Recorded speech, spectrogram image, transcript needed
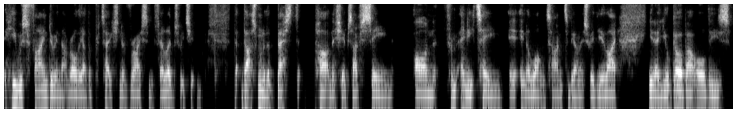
he was fine doing that role. He had the protection of Rice and Phillips, which that's one of the best partnerships I've seen on from any team in a long time. To be honest with you, like you know, you'll go about all these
